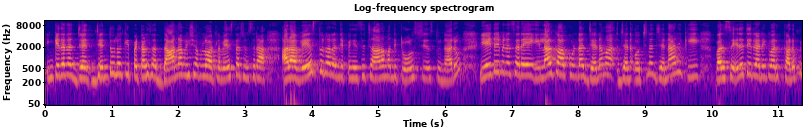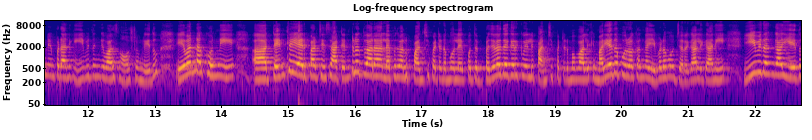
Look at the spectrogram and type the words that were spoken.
ఇంకేదైనా జంతువులకి పెట్టాల్సిన దానా విషయంలో అట్లా వేస్తారు చూసారా? అలా వేస్తున్నారని చెప్పేసి చాలా మంది ట్రోల్స్ చేస్తున్నారు. ఏదేమైనా సరే ఇలా కాకుండా జన జన వచ్చిన జనానికి వారి సేద తీరడానికి వారి కడుపు నింపడానికి ఈ విధంగా ఇవ్వాల్సిన అవసరం లేదు. ఏమన్నా కొన్ని టెంట్లు ఏర్పాటు చేసి ఆ టెంట్ల ద్వారా లేకపోతే వాళ్ళకి పంచి పెట్టడమో లేకపోతే ప్రజల దగ్గరికి వెళ్ళి పంచి పెట్టడమో వాళ్ళకి మర్యాదపూర్వకంగా ఇవ్వడమో జరగాలి. కానీ ఈ విధంగా ఏదో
